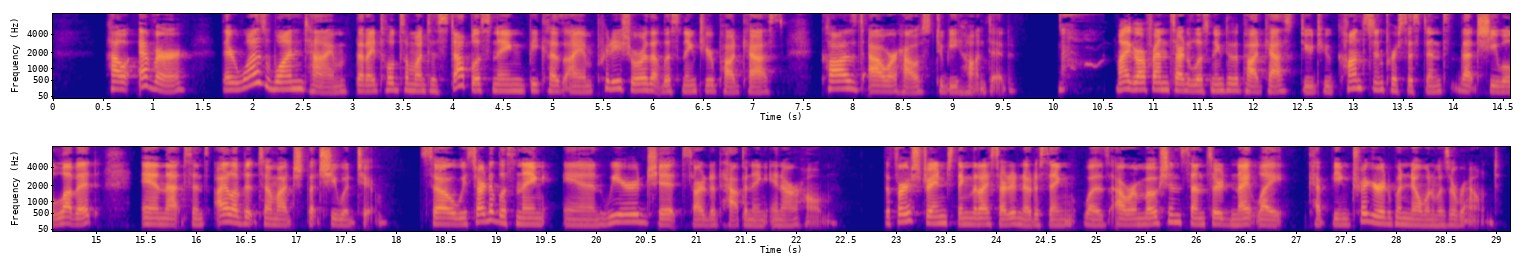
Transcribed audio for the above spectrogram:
However, there was one time that I told someone to stop listening because I am pretty sure that listening to your podcast caused our house to be haunted. My girlfriend started listening to the podcast due to constant persistence that she will love it, and that since I loved it so much, that she would too. So we started listening, and weird shit started happening in our home. The first strange thing that I started noticing was our motion censored nightlight kept being triggered when no one was around.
